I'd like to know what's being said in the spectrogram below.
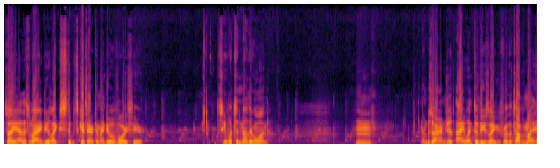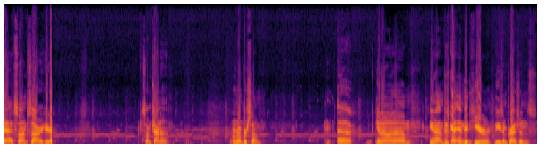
So yeah, this is why I do like stupid skits every time I do a voice here. Let's see, what's another one? Hmm. I'm sorry, I'm just I went through these like for the top of my head, so I'm sorry here. So I'm trying to remember some. Uh, you know, and um, you know, I'm just gonna end it here. These impressions.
